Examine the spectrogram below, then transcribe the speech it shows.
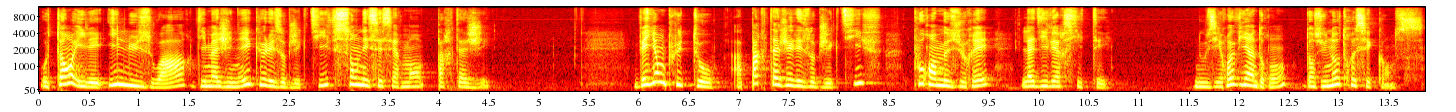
autant il est illusoire d'imaginer que les objectifs sont nécessairement partagés. Veillons plutôt à partager les objectifs pour en mesurer la diversité. Nous y reviendrons dans une autre séquence.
